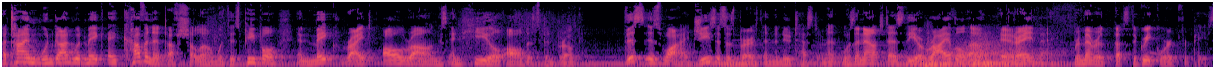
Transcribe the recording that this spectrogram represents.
a time when God would make a covenant of shalom with his people and make right all wrongs and heal all that's been broken. This is why Jesus' birth in the New Testament was announced as the arrival of Eirene. Remember, that's the Greek word for peace.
